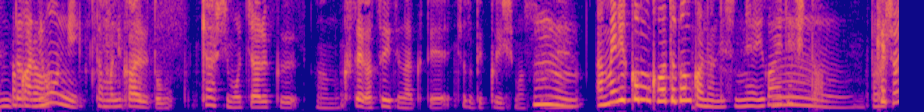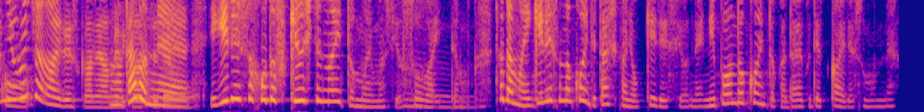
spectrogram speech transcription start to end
だから。日本にたまに帰るとキャッシュ持ち歩くあの癖がついてなくてちょっとびっくりしますうよね、ん、アメリカもカード文化なんですね。意外でした、うん場所によるんじゃないですかねアメまあリカってでも。多分ねイギリスほど普及してないと思いますよそうは言っても、うんただまあイギリスのコインって確かに大きいですよね。2ポンドコインとかだいぶでっかいですもんね、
